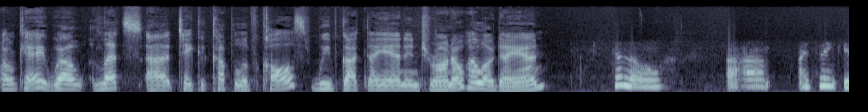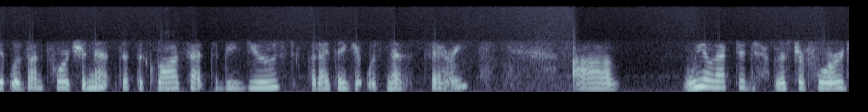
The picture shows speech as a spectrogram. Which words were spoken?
Okay, well, let's uh, take a couple of calls. We've got Diane in Toronto. Hello, Diane. Hello. Um, I think it was unfortunate that the clause had to be used, but I think it was necessary. Uh, we elected Mr. Ford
